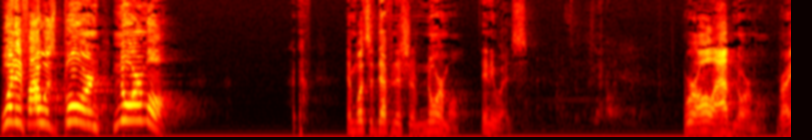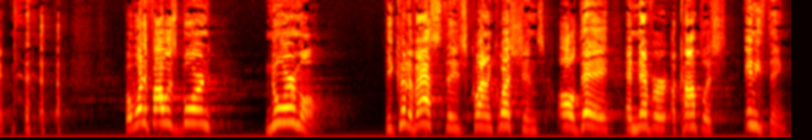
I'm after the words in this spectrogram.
What if I was born normal? And what's the definition of normal, anyways? We're all abnormal, right? but what if I was born normal? He could have asked these kind of questions all day and never accomplished anything.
